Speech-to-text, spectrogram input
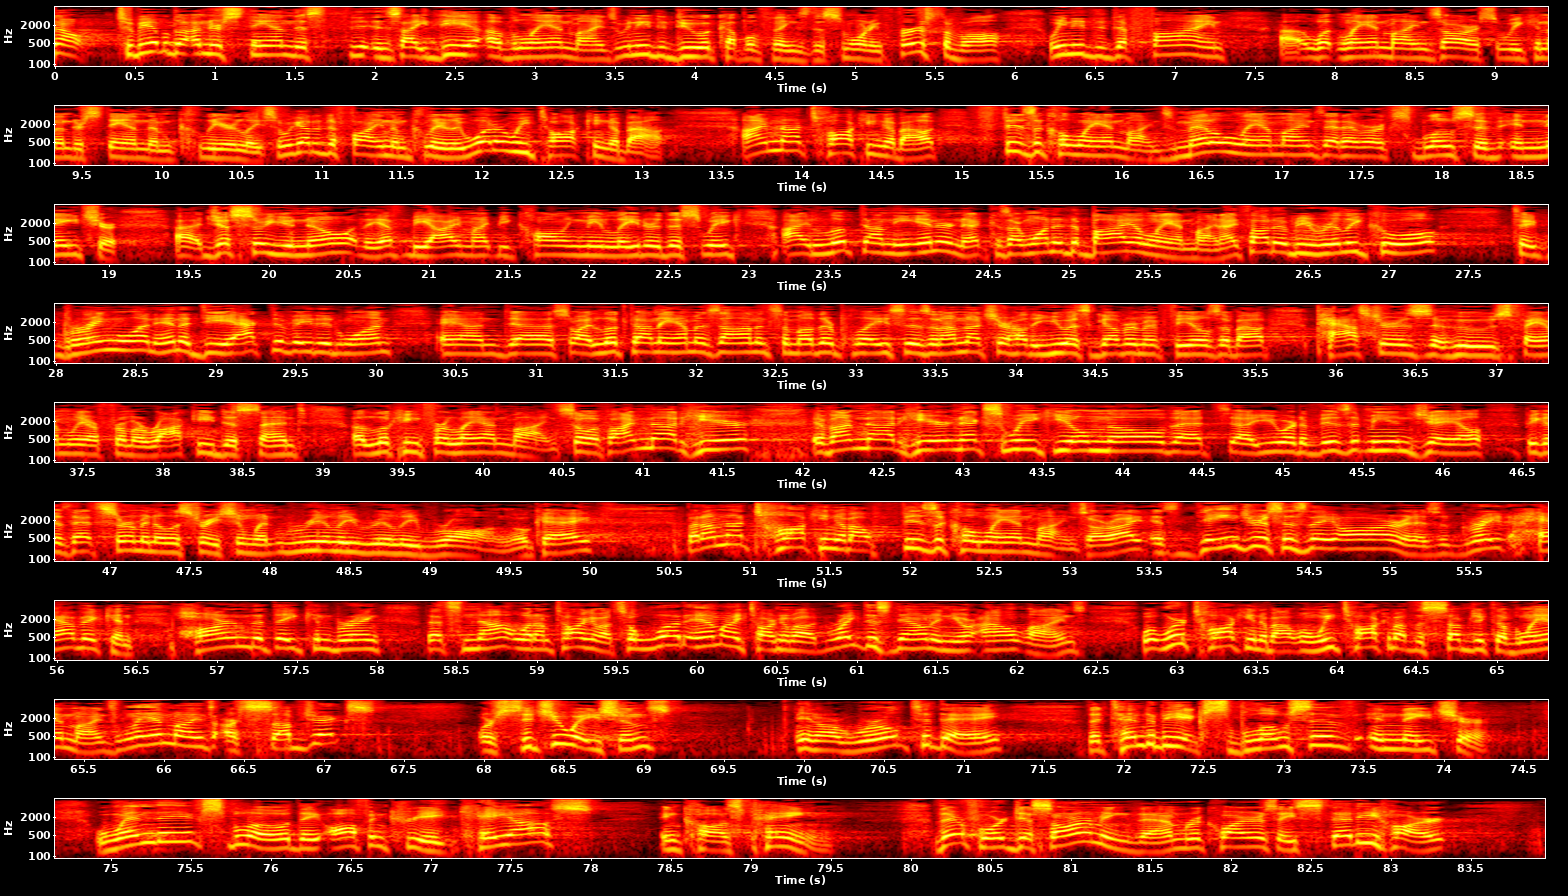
Now, to be able to understand this, this idea of landmines, we need to do a couple things this morning. First of all, we need to define uh, what landmines are so we can understand them clearly. So we got to define them clearly. What are we talking about? I'm not talking about physical landmines, metal landmines that are explosive in nature. Uh, just so you know, the FBI might be calling me later this week. I looked on the internet because I wanted to buy a landmine. I thought it would be really cool to bring one in, a deactivated one. And uh, so I looked on Amazon and some other places, and I'm not sure how the U.S. government feels about pastors whose family are from Iraqi descent uh, looking for landmines. So if I'm not here, if I'm not here next week, you'll know that uh, you are to visit me in jail because that sermon illustration went really, really wrong. Okay. But I'm not talking about physical landmines, all right? As dangerous as they are and as great havoc and harm that they can bring, that's not what I'm talking about. So what am I talking about? Write this down in your outlines. What we're talking about when we talk about the subject of landmines, landmines are subjects or situations in our world today that tend to be explosive in nature. When they explode, they often create chaos and cause pain. Therefore, disarming them requires a steady heart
